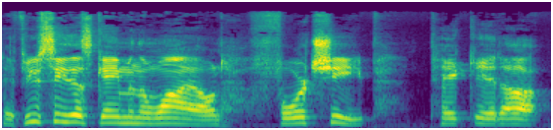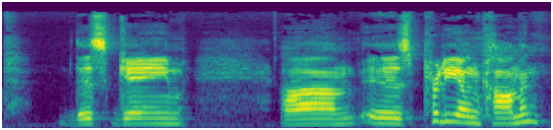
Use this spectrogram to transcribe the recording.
if you see this game in the wild for cheap, pick it up. This game um, is pretty uncommon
